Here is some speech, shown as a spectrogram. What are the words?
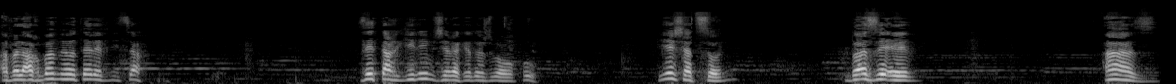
אבל ארבע מאות אלף ניצחנו. זה תרגילים של הקדוש ברוך הוא. יש הצאן, בא זאב, אז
